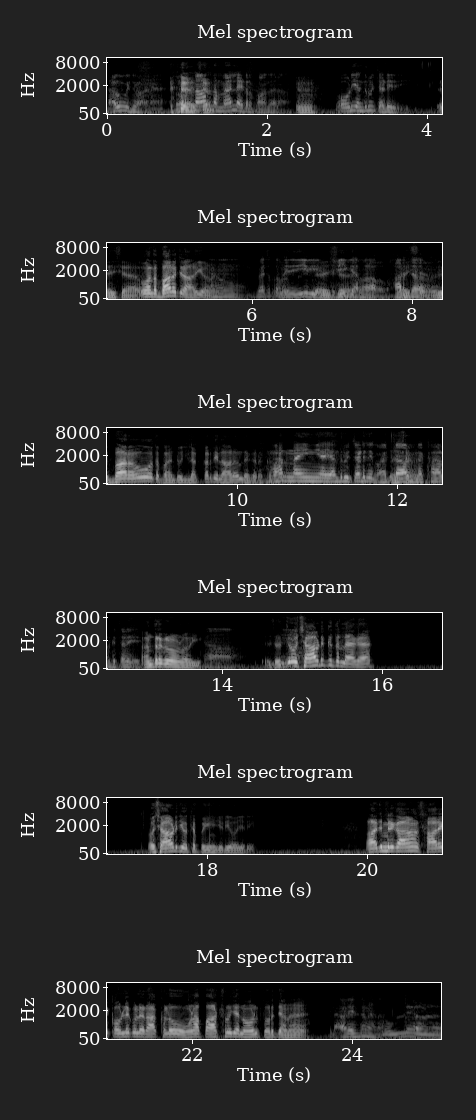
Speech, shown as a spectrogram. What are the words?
ਲਾਉ ਜਵਾਨਾ। ਨਾ ਨਾ ਮੈਂ ਲੈਂਟਰ ਪਾ ਦੇਣਾ ਹੂੰ। ਔੜੀ ਅੰਦਰੋਂ ਚੜੇ ਦੀ। ਅੱਛਾ ਉਹ ਆਂਦਾ ਬਾਹਰੋਂ ਚਲਾ ਲਈ ਹੁਣ। ਹੂੰ ਵਿੱਚ ਤਾਂ ਵੇਦੀ ਵੀ ਫਰੀ ਕਰਨ ਵਾਲਾ ਹਰ ਅੱਛਾ ਜਗ੍ਹਾ ਵੀ ਬਾਹਰੋਂ ਉਹ ਤਾਂ ਭਾਵੇਂ ਦੂਜੀ ਲੱਕੜ ਦੀ ਲਾ ਲੈਂਦੇ ਕੜਕ। ਮਨ ਨਹੀਂ ਆ ਅੰਦਰੋਂ ਚੜਦੇ ਭਾਵੇਂ ਚਾਰ ਨਖਾੜ ਕੇ ਚੜੇ ਅੰਡਰਗਰਾਉਂਡ ਵਾਲੀ। ਹਾਂ। ਅੱਛਾ ਤੇ ਉਹ ਸ਼ਾਫਟ ਕਿੱਧਰ ਲੈ ਗਿਆ? ਉਹ ਸ਼ਾਫਟ ਜੀ ਉੱਥੇ ਪਈ ਸੀ ਜਿਹੜੀ ਉਹ ਜਿਹੜੀ। ਅੱਜ ਮੇਰੇ ਘਰ ਸਾਰੇ ਕੌਲੇ ਕੋਲੇ ਰੱਖ ਲਓ ਹੁਣ ਆਪਾਂ ਅੱਠ ਨੂੰ ਜਾਂ ਨੌ ਨੂੰ ਤੁਰ ਜਾਣਾ। ਹੈ ਬਣਾ ਲੈ ਆਉਣਾ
